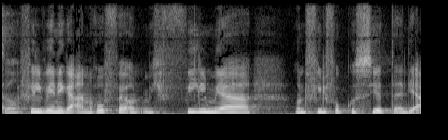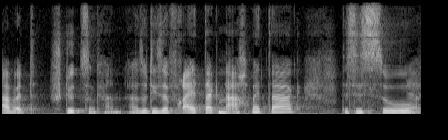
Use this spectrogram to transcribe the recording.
so. viel weniger Anrufe und mich viel mehr und viel fokussierter in die Arbeit stürzen kann. Also dieser Freitagnachmittag, das ist so, ja.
